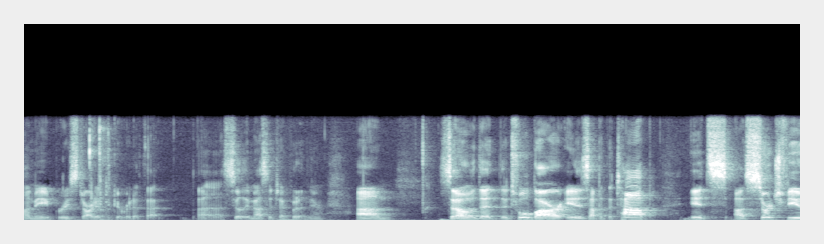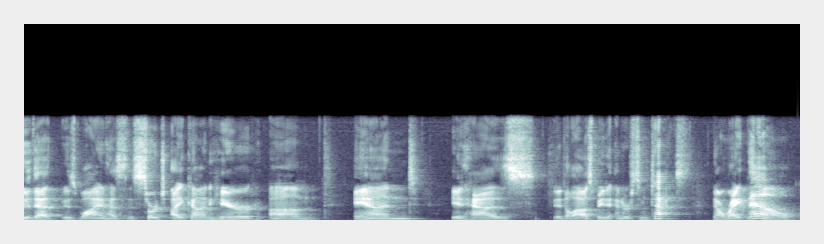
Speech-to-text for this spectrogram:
Let me restart it to get rid of that uh, silly message I put in there. Um, so the, the toolbar is up at the top. It's a search view. That is why it has this search icon here. Um, and it has, it allows me to enter some text. Now, right now,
